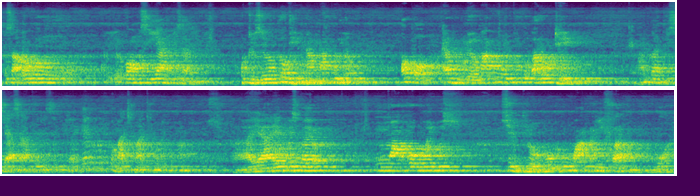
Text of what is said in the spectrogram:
Terus aku kong ya kongsian misalnya. Sih wong kok nama aku ya. Apa? Eh beli omaku itu ku parodi. Kan disiasati di sini. Kan itu macam-macam. Bahaya itu kaya makom wis sindrom ku makrifat. Wah.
